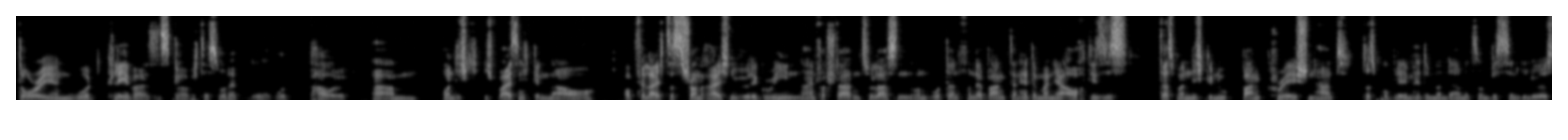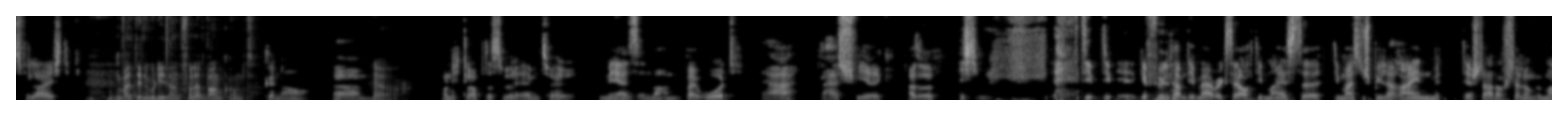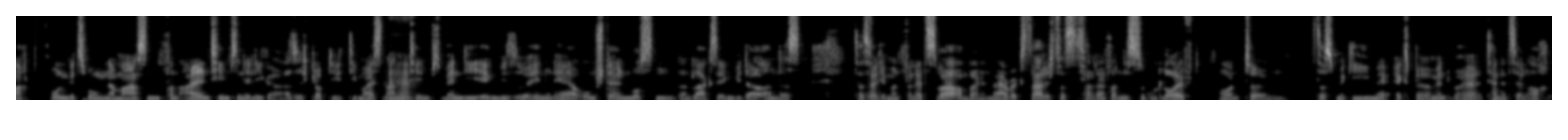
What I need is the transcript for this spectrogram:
Dorian, Wood, Kleber, ist glaube ich das, oder, oder Wood, Paul. Ähm, und ich, ich weiß nicht genau, ob vielleicht das schon reichen würde, Green einfach starten zu lassen und Wood dann von der Bank. Dann hätte man ja auch dieses dass man nicht genug Bank Creation hat. Das Problem hätte man damit so ein bisschen gelöst vielleicht. Weil den Woody dann von der Bank kommt. Genau. Ähm, ja. Und ich glaube, das würde eventuell mehr Sinn machen. Bei Wood, ja, das ist schwierig. Also ich, die, die, gefühlt haben die Mavericks ja auch die meiste, die meisten Spielereien mit der Startaufstellung gemacht, ungezwungenermaßen von allen Teams in der Liga. Also ich glaube, die, die meisten mhm. anderen Teams, wenn die irgendwie so hin und her umstellen mussten, dann lag es irgendwie daran, dass, dass halt jemand verletzt war. Und bei den Mavericks, dadurch, dass es halt einfach nicht so gut läuft und ähm, das McGee-Experiment war ja tendenziell auch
